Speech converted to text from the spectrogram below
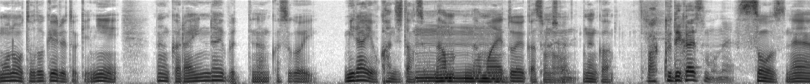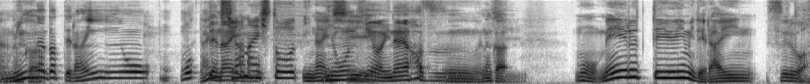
ものを届けるときになんか LINE ライブってなんかすごい未来を感じたんですよ。名前というかそのなんか。バックでかいですもんね。そうですね。みんなか。だって LINE を持ってない。知らない人いないし。日本人はいないはずうん。なんかもうメールっていう意味で LINE するわ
